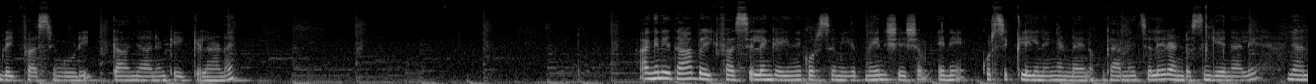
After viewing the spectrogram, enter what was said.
ബ്രേക്ക്ഫാസ്റ്റും കൂടി ഞാനും കഴിക്കലാണ്. അങ്ങനെ ഇതാ ബ്രേക്ക്ഫാസ്റ്റ് എല്ലാം കഴിഞ്ഞ് കുറച്ച് മികുന്നതിന് ശേഷം എന്നെ കുറച്ച് ക്ലീനിങ് ഉണ്ടായിരുന്നു. കാരണം വെച്ചാൽ രണ്ട് ദിവസം കഴിഞ്ഞാൽ ഞാൻ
